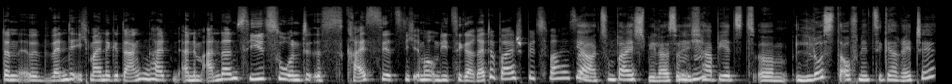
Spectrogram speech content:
dann äh, wende ich meine Gedanken halt einem anderen Ziel zu und es kreist jetzt nicht immer um die Zigarette beispielsweise? Ja, zum Beispiel. Also mhm. ich habe jetzt ähm, Lust auf eine Zigarette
